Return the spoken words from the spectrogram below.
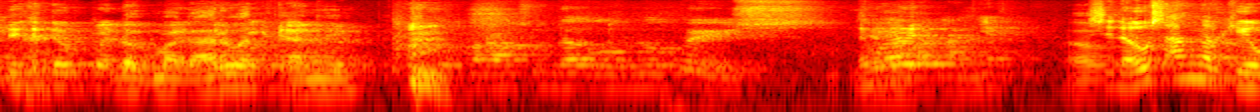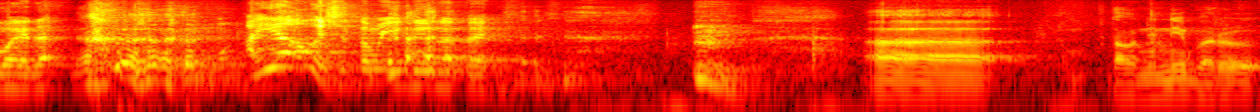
Iya, domba- Dogma domba Garut Garut. anjing. Orang Sunda goblok. Emang Makanya. Oh. Si Daus anger kieu wae da. Aya we idena teh. Eh, tahun ini baru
